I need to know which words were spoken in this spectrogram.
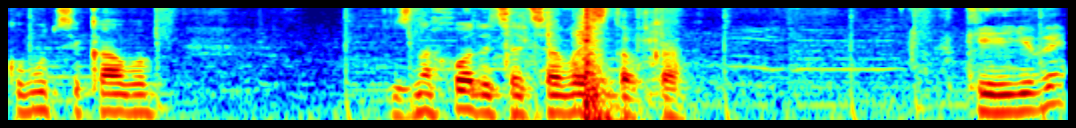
Кому цікаво, знаходиться ця виставка в Києві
